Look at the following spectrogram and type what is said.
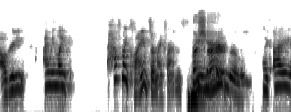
Calgary, I mean, like half my clients are my friends. For I mean, sure. Literally, like I,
